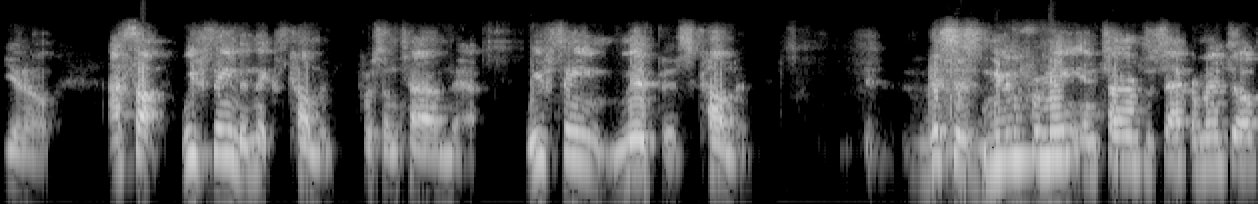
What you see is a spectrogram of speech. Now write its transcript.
You know, I saw we've seen the Knicks coming for some time now. We've seen Memphis coming. This is new for me in terms of Sacramento.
